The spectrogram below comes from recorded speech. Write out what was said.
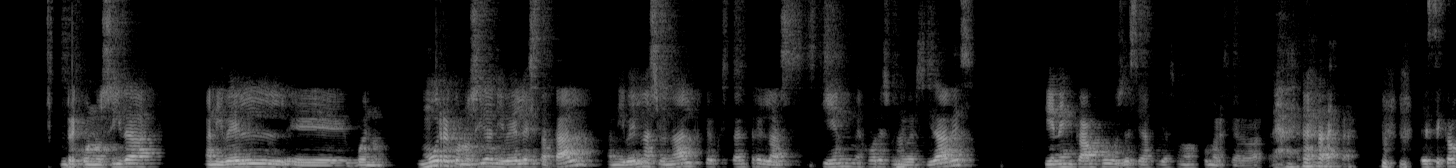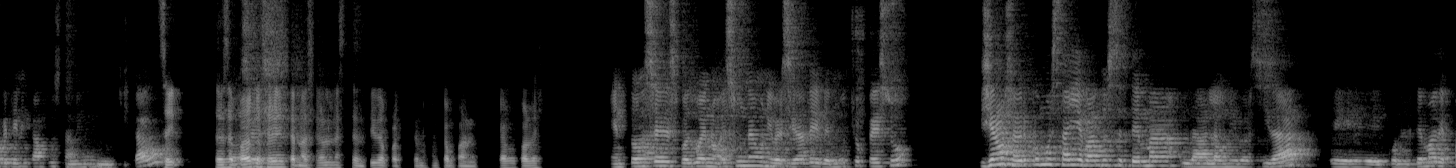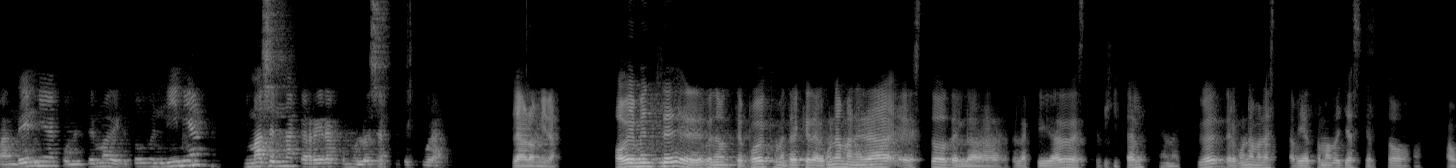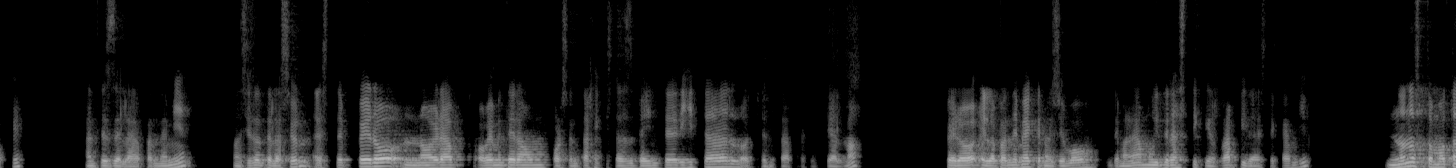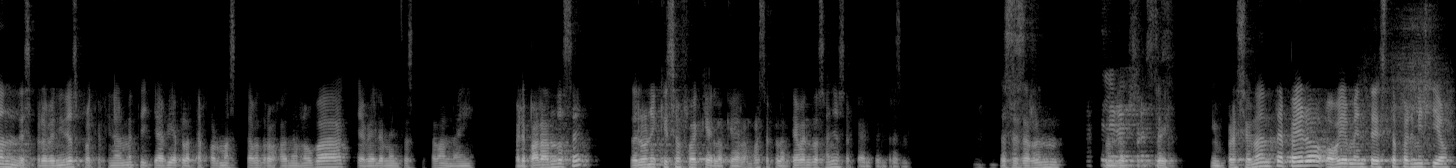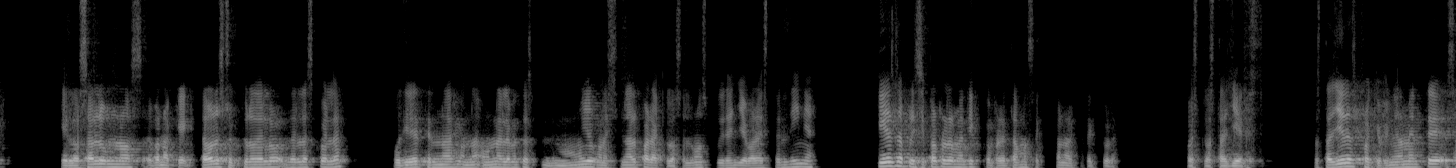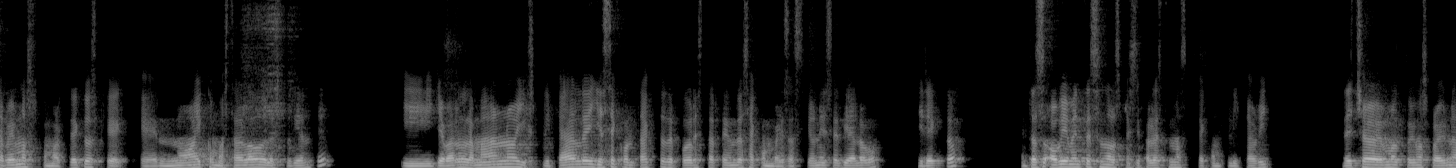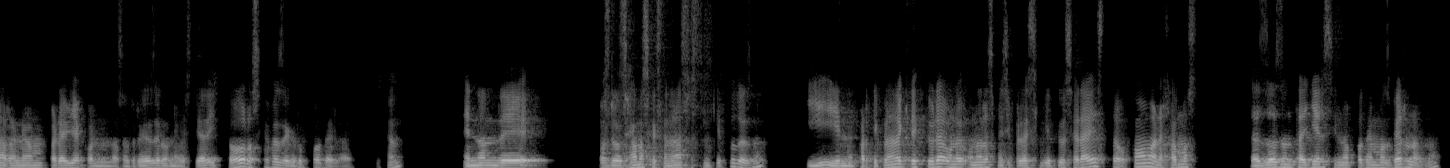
reconocida a nivel, eh, bueno, muy reconocida a nivel estatal, a nivel nacional, creo que está entre las 100 mejores universidades. Tienen campus, ese ya son comercial, ¿verdad? este creo que tienen campus también en Chicago. Sí, se puede sea internacional en este sentido porque tenemos un campo en Chicago College. Entonces, pues bueno, es una universidad de, de mucho peso. Quisiéramos saber cómo está llevando este tema la, la universidad eh, con el tema de pandemia, con el tema de que todo en línea y más en una carrera como lo es arquitectura. Claro, mira. Obviamente, eh, bueno, te puedo comentar que de alguna manera esto de la, de la actividad este, digital de alguna manera había tomado ya cierto auge antes de la pandemia, con cierta antelación, este, pero no era, obviamente era un porcentaje quizás 20 digital, 80 presencial, ¿no? Pero en la pandemia que nos llevó de manera muy drástica y rápida ese cambio, no nos tomó tan desprevenidos porque finalmente ya había plataformas que estaban trabajando en LOVAC, ya había elementos que estaban ahí preparándose. Entonces, lo único que hizo fue que lo que a lo mejor se planteaba en dos años se planteó en tres meses. Entonces, se cerró un, sí, impresionante, pero obviamente esto permitió que los alumnos, bueno, que toda la estructura de, lo, de la escuela pudiera tener un elemento muy organizacional para que los alumnos pudieran llevar esto en línea. ¿Qué es la principal problemática que enfrentamos aquí con la arquitectura? Pues los talleres. Los talleres, porque finalmente sabemos como arquitectos que, que no hay como estar al lado del estudiante y llevarle la mano y explicarle y ese contacto de poder estar teniendo esa conversación y ese diálogo directo. Entonces, obviamente es uno de los principales temas que se complica ahorita. De hecho, hemos, tuvimos por ahí una reunión previa con las autoridades de la universidad y todos los jefes de grupo de la institución, en donde pues los dejamos que extendieran sus inquietudes, ¿no? Y, en particular en la arquitectura, una, una de las principales inquietudes era esto, ¿cómo manejamos las dos de un taller si no podemos vernos, ¿no?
